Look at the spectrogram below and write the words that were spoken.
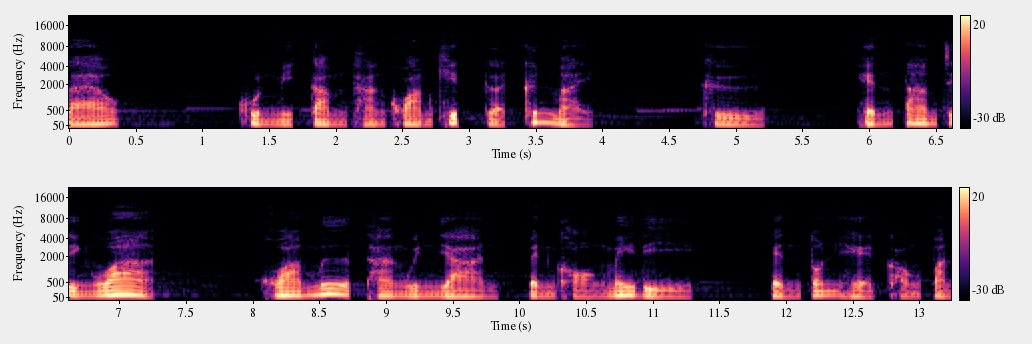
แล้ว คุณมีกรรมทางความคิดเกิดขึ้นใหม่ คือ เห็นตามจริงว่า ความมืดทางวิญญาณเป็นของไม่ดี เป็นต้นเหตุของฝัน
